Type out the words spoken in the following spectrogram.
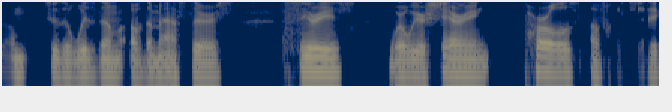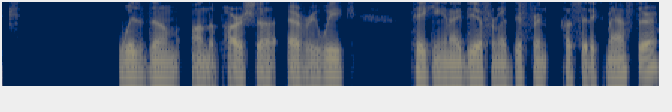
Welcome to the Wisdom of the Masters series, where we are sharing pearls of Hasidic wisdom on the Parsha every week, taking an idea from a different Hasidic master.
